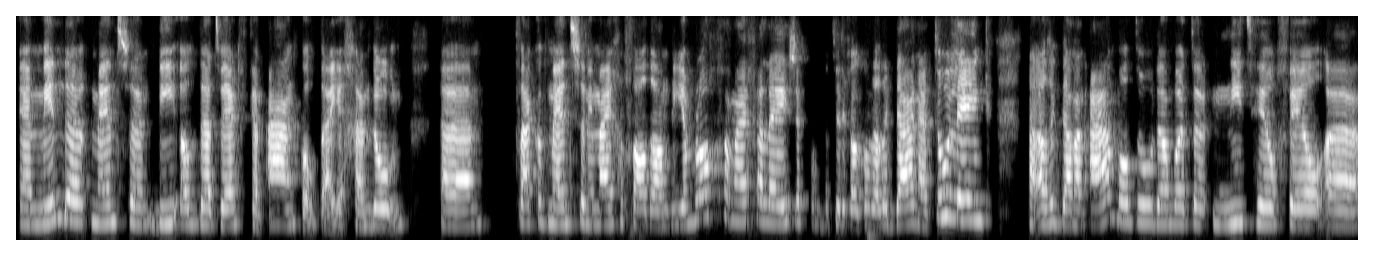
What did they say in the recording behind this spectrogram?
en minder mensen die ook daadwerkelijk een aankoop bij je gaan doen. Uh, vaak ook mensen, in mijn geval dan, die een blog van mij gaan lezen. Komt natuurlijk ook omdat ik daar naartoe link. Maar als ik dan een aanbod doe, dan wordt er niet heel veel uh,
